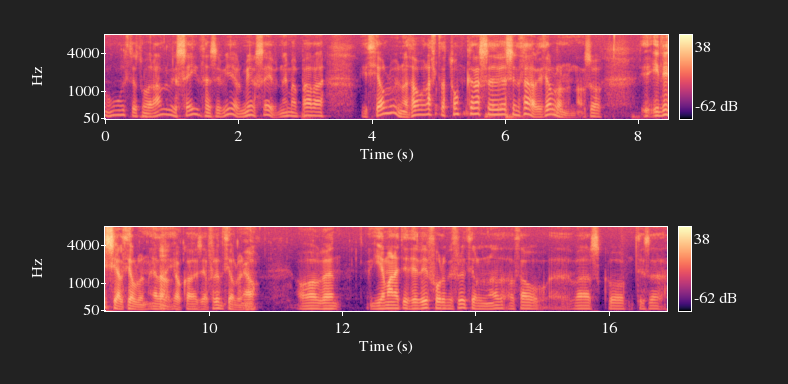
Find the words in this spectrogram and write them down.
hún viltist hún var alveg seif þessi vél, mjög seif nema bara í þjálfunum, þá var alltaf tómgrassið við sinni þar í þjálfunum. Og svo initial þjálfun eða já, hvað það segja, frumþjálfun. Já. og um, ég man eftir þegar við fórum í frumþjálfun að, að þá uh, var sko þess að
